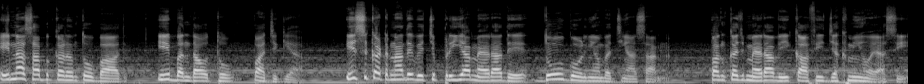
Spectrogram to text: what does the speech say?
ਇਹਨਾਂ ਸਭ ਕਰਨ ਤੋਂ ਬਾਅਦ ਇਹ ਬੰਦਾ ਉੱਥੋਂ ਭੱਜ ਗਿਆ। ਇਸ ਘਟਨਾ ਦੇ ਵਿੱਚ ਪ੍ਰਿਆ ਮਹਿਰਾ ਦੇ ਦੋ ਗੋਲੀਆਂ ਵੱਜੀਆਂ ਸਨ। ਪੰਕਜ ਮਹਿਰਾ ਵੀ ਕਾਫੀ ਜ਼ਖਮੀ ਹੋਇਆ ਸੀ।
